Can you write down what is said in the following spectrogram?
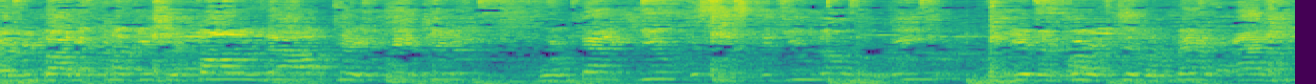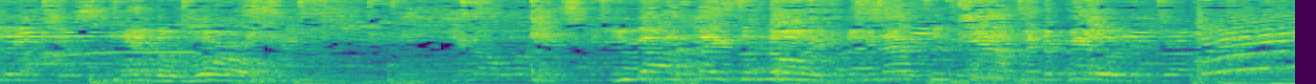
Everybody get your phones out, take pictures. We thank you sister you know me, for giving birth to the best athletes in the world. You gotta make some noise, man. That's the champ in the building.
